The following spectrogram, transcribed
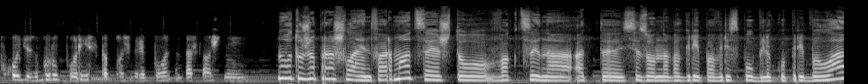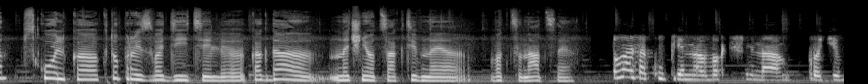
входят в группу риска постгриппозных осложнений. Ну вот уже прошла информация, что вакцина от э, сезонного гриппа в республику прибыла. Сколько? Кто производитель? Когда начнется активная вакцинация? Была закуплена вакцина против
